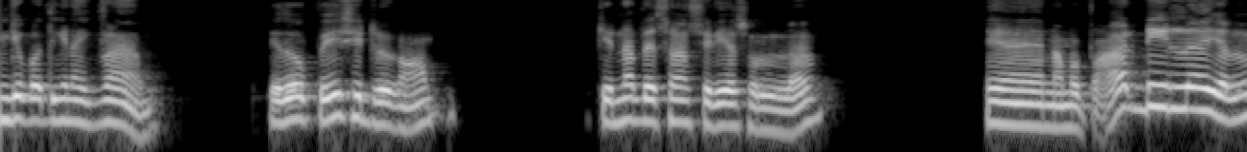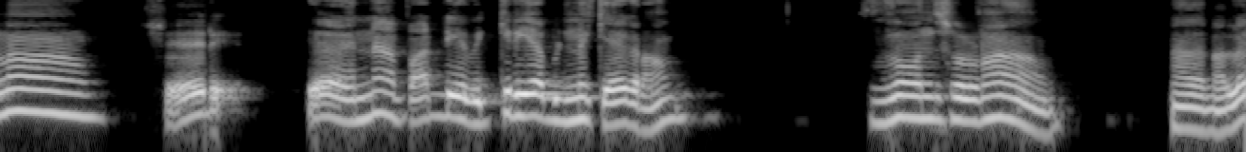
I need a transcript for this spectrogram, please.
இங்கே பார்த்தீங்கன்னா இவன் ஏதோ பேசிகிட்டு இருக்கான். என்ன பேசுறான் சரியாக சொல்லலை. நம்ம பார்ட்டியில் எல்லாம் சரி. ஏ என்ன பார்ட்டியை விற்கிறியா அப்படின்னு கேட்குறான் இவன் வந்து சொல்கிறான் நான் அதை நல்லா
